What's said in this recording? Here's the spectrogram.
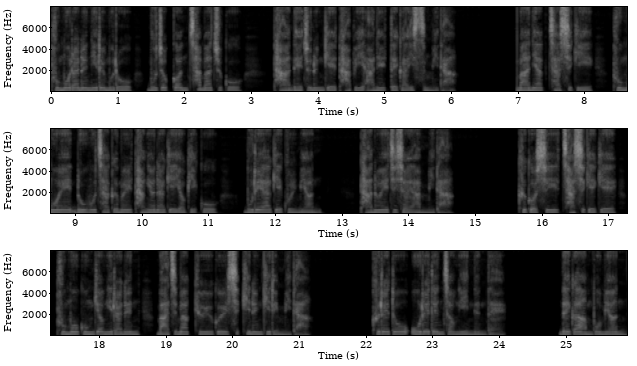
부모라는 이름으로 무조건 참아주고 다 내주는 게 답이 아닐 때가 있습니다. 만약 자식이 부모의 노후 자금을 당연하게 여기고 무례하게 굴면 단호해지셔야 합니다. 그것이 자식에게 부모 공경이라는 마지막 교육을 시키는 길입니다. 그래도 오래된 정이 있는데 내가 안 보면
